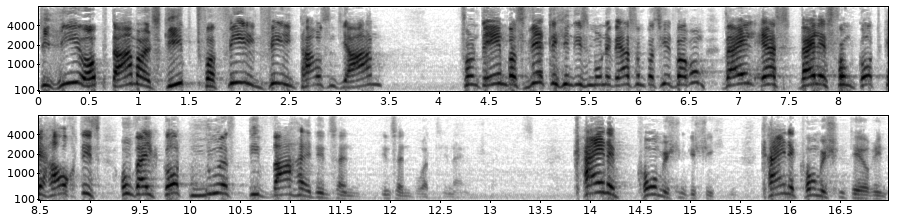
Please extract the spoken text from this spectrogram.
die Hiob damals gibt, vor vielen, vielen tausend Jahren, von dem, was wirklich in diesem Universum passiert. Warum? Weil, weil es von Gott gehaucht ist und weil Gott nur die Wahrheit in sein, in sein Wort hineinschreibt. Keine komischen Geschichten, keine komischen Theorien,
